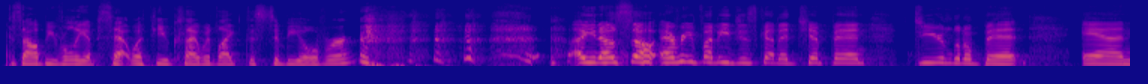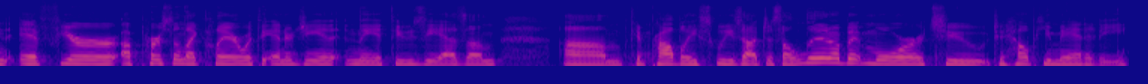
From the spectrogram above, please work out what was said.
because I'll be really upset with you because I would like this to be over. You know, so everybody just got to chip in, do your little bit, and if you're a person like Claire with the energy and, and the enthusiasm, um, can probably squeeze out just a little bit more to to help humanity.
